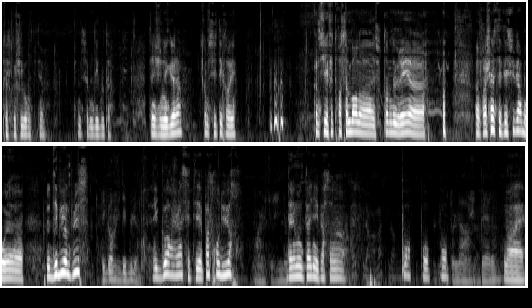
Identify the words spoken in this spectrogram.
Qu'est-ce que je suis bon, putain. Ça me dégoûte. Putain, j'ai une gueule, hein. comme si j'étais crevé. comme si j'ai fait 300 bornes euh, sous 30 degrés. euh. Non, franchement, c'était super beau. là. Le début en plus, Les gorges du début là. les gorges là, c'était pas trop dur. Ouais, c'était génial. Dans les montagnes, il y avait personne. là. Pop, pop, pop. Toute large, belle. Ouais.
